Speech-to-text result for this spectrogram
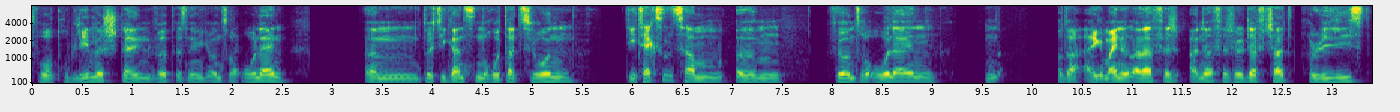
vor Probleme stellen wird, ist nämlich unsere O-Line. Ähm, durch die ganzen Rotationen. Die Texans haben ähm, für unsere O-Line oder allgemein in Unofficial Death Chart released.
